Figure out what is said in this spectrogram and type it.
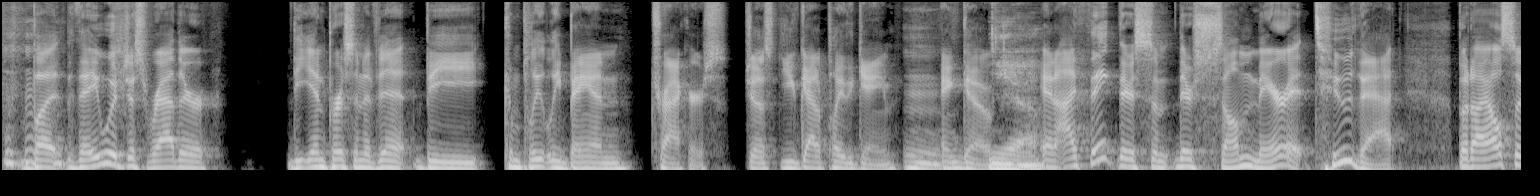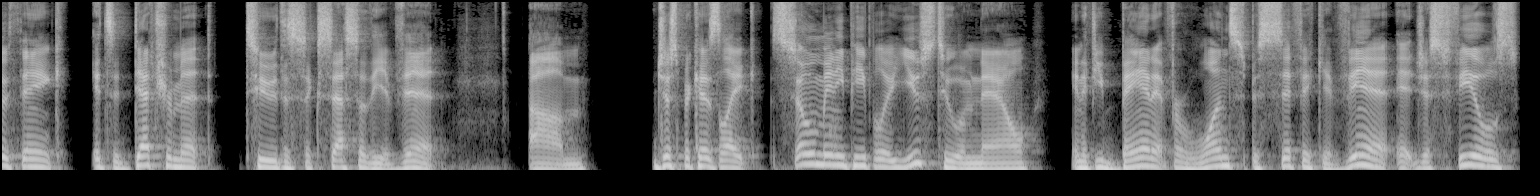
but they would just rather the in-person event be completely ban trackers. Just you've got to play the game Mm. and go. Yeah. And I think there's some there's some merit to that, but I also think it's a detriment to the success of the event. Um, just because like so many people are used to them now, and if you ban it for one specific event, it just feels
